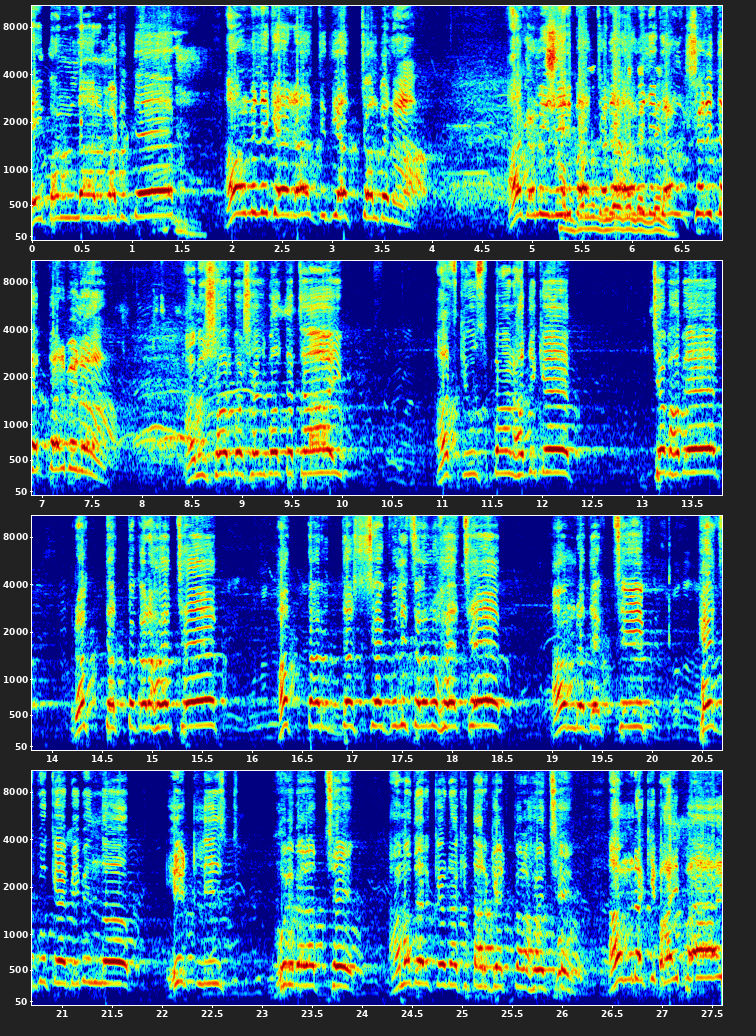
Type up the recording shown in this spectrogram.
এই বাংলার মাটিতে আওয়ামী লীগের রাজনীতি আর চলবে না। আগামী নির্বাচনে আওয়ামী লীগ অংশ নিতে পারবে না। আমি সর্বশেষ বলতে চাই আজকে উসমান হাদিকে যেভাবে রক্তাক্ত করা হয়েছে হত্যার উদ্দেশ্যে গুলি চালানো হয়েছে আমরা দেখছি ফেসবুকে বিভিন্ন হিট লিস্ট ঘুরে বেড়াচ্ছে। আমাদেরকে নাকি টার্গেট করা হয়েছে। আমরা কি ভাই পাই?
